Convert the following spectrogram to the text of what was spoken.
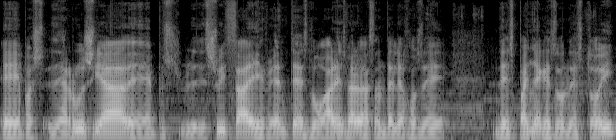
eh, pues de Rusia, pues, de, Suiza, de diferentes lugares, ¿vale? Bastante lejos de, de España, que es donde estoy.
